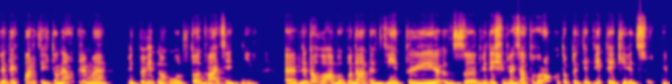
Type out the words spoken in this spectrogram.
Для тих партій, хто не отримує, відповідно у 120 днів. Е, Для того, аби подати звіти з 2020 року, тобто ті звіти, які відсутні.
